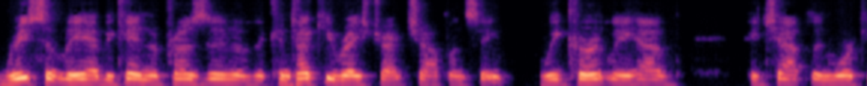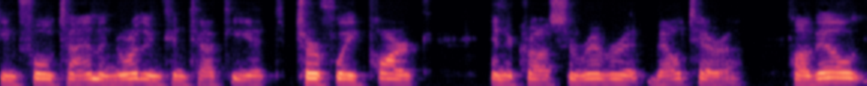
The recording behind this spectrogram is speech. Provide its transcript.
Recently, I became the president of the Kentucky Racetrack Chaplaincy. We currently have a chaplain working full time in northern Kentucky at Turfway Park and across the river at Belterra. Pavel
